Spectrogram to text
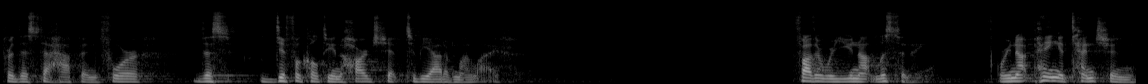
for this to happen, for this difficulty and hardship to be out of my life? Father, were you not listening? Were you not paying attention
